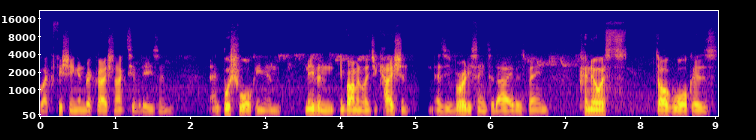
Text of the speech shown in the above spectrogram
like fishing and recreational activities and, and bushwalking and, and even environmental education. As you've already seen today, there's been canoeists, dog walkers,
